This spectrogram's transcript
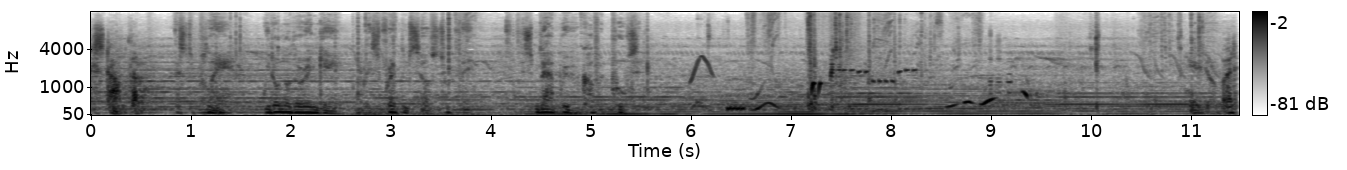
Have to stop them. That's the plan. We don't know they're in game. They spread themselves too thin. This map we recovered proves it. Here you go, bud.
